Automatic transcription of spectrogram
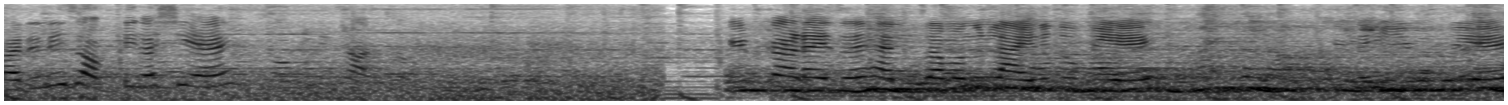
हरिणी सॉफ्टी कशी आहे? तिकीट काढायचं आहे ह्यांचा म्हणून लाईनीत उभी आहे. इथे ही उभी आहे.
